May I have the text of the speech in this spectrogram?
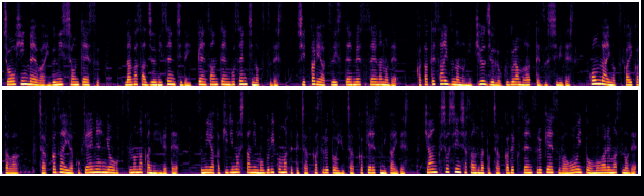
商品名はイグニッションケース。長さ12センチで一辺3.5センチの筒です。しっかり厚いステンレス製なので、片手サイズなのに 96g あってずっしりです。本来の使い方は、着火剤や固形燃料を筒の中に入れて、炭や焚き木の下に潜り込ませて着火するという着火ケースみたいです。キャンプ初心者さんだと着火で苦戦するケースが多いと思われますので、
